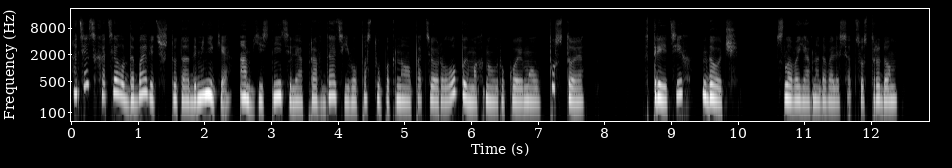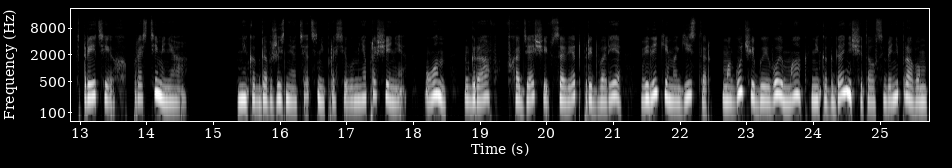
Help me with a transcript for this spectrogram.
Отец хотел добавить что-то о Доминике, объяснить или оправдать его поступок, но потер лоб и махнул рукой, мол, пустое. В-третьих, дочь. Слова явно давались отцу с трудом. В-третьих, прости меня. Никогда в жизни отец не просил у меня прощения. Он — граф, входящий в совет при дворе, великий магистр, могучий боевой маг, никогда не считал себя неправым.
